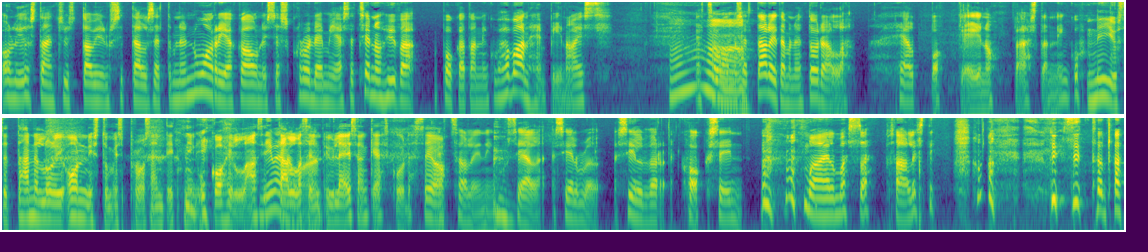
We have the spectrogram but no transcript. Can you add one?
Oli jostain syystä tavinnut sitten tällaisen, että tämmöinen nuori ja kaunis ja skrodemies, että sen on hyvä pokata niin kuin vähän vanhempia naisia. Että se että tämä oli tämmöinen todella helppo keino päästä niin kuin Niin just, että hänellä oli onnistumisprosentit niin kuin kohillaan sit Nimenomaan. tällaisen yleisön keskuudessa. Joo. että se oli niin kuin siellä Silver, Silver Coxin maailmassa saalisti. niin sit tota,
